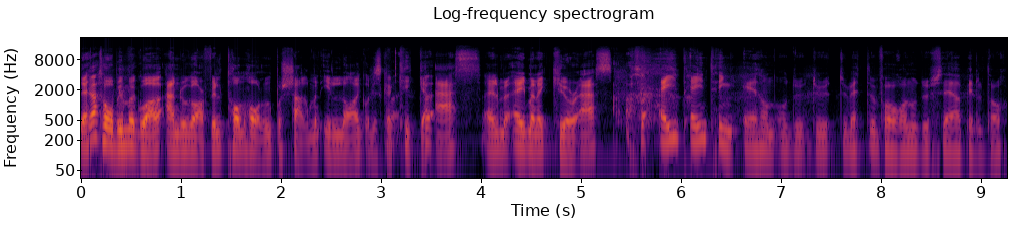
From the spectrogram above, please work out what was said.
Det er Ja. Toby Maguire, Andrew Garfield, Tom Holland på skjermen i lag, og de skal kicke ass. Jeg, jeg mener cure ass. Altså, Én ting er sånn, og du, du, du vet det på forhånd når du ser bilder,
